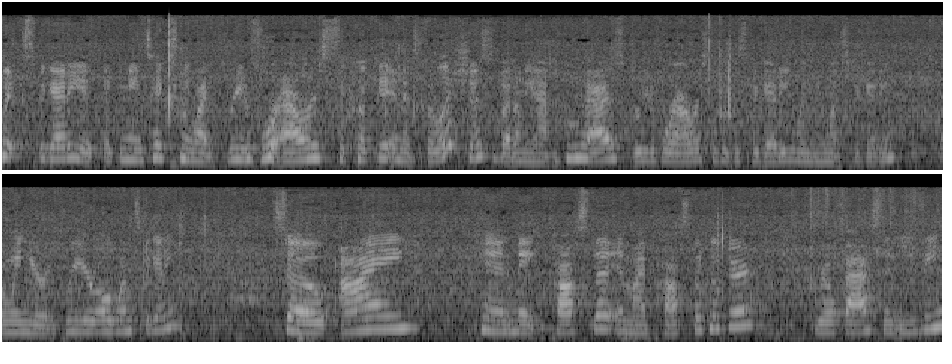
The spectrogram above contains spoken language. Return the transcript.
quick spaghetti. It, I mean, it takes me like three to four hours to cook it, and it's delicious. But I mean, who has three to four hours to cook a spaghetti when you want spaghetti, or when your three-year-old wants spaghetti? So I can make pasta in my pasta cooker real fast and easy.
